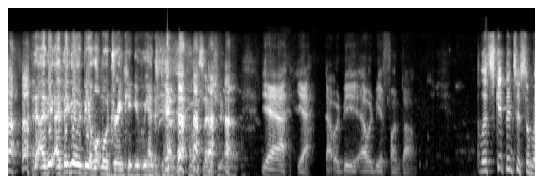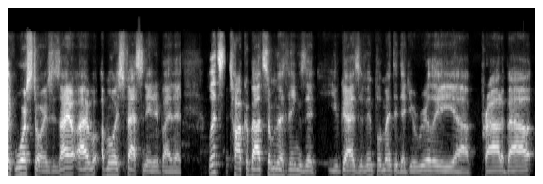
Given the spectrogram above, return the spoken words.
I, th- I think there would be a lot more drinking if we had to have that conversation. yeah, yeah, that would be that would be a fun talk. Let's skip into some like war stories, because I, I I'm always fascinated by that let's talk about some of the things that you guys have implemented that you're really uh, proud about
